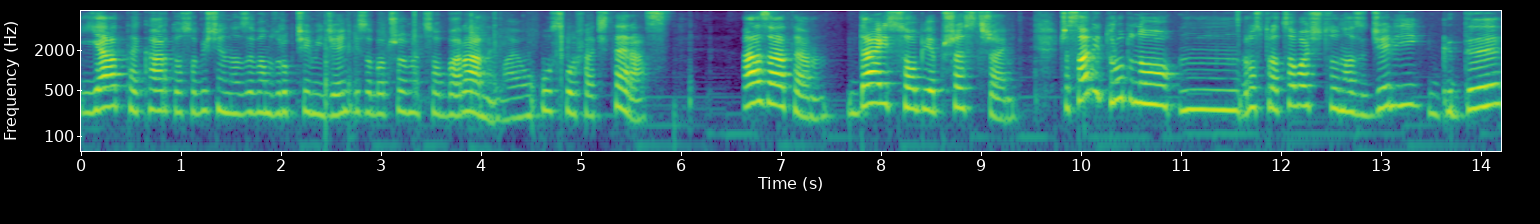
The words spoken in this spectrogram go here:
ja te karty osobiście nazywam Zróbcie mi dzień i zobaczymy, co barany mają usłyszeć teraz. A zatem daj sobie przestrzeń. Czasami trudno mm, rozpracować, co nas dzieli, gdy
